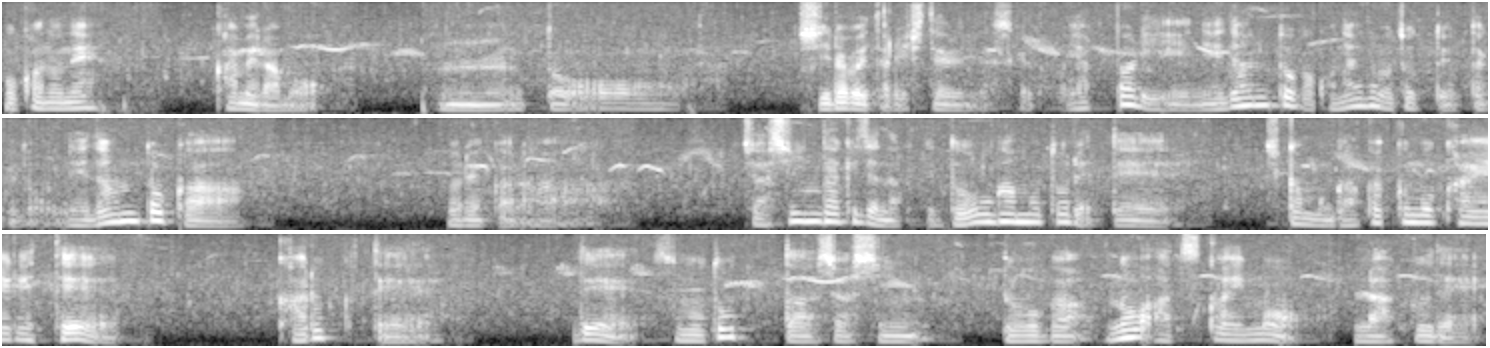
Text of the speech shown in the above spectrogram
他のね、カメラも、うーんと、調べたりしてるんですけど、やっぱり値段とか、この間もちょっと言ったけど、値段とか、それから、写真だけじゃなくて動画も撮れて、しかも画角も変えれて、軽くて、で、その撮った写真、動画の扱いも楽で、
